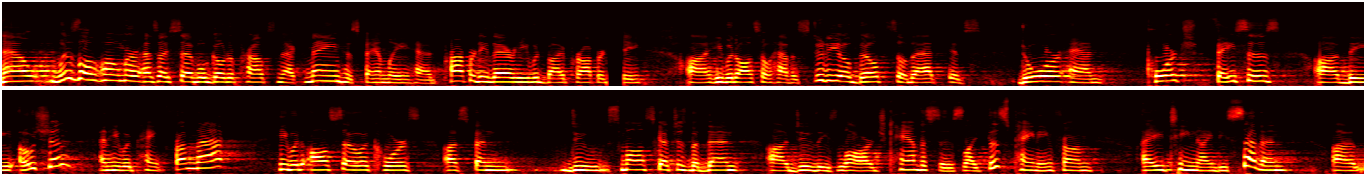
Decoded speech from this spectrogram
Now, Winslow Homer, as I said, will go to Prouts Neck, Maine. His family had property there. He would buy property. Uh, he would also have a studio built so that its door and porch faces uh, the ocean, and he would paint from that. He would also, of course, uh, spend do small sketches, but then uh, do these large canvases, like this painting from 1897, uh,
